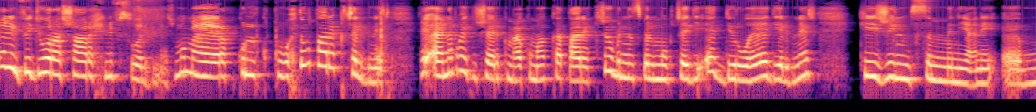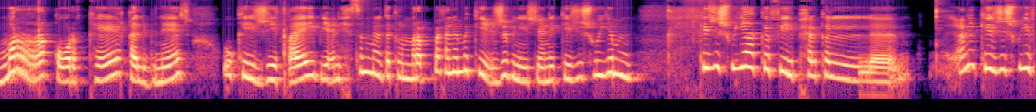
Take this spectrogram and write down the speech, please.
يعني الفيديو راه شارح نفسه البنات. المهم راه كل كل وحدة وطريقة البنات. غير أنا بغيت نشارك معكم هكا طريقتي وبالنسبة للمبتدئات ديروا هذه البنات. كيجي المسمن يعني آه، مرق ورقيق البنات وكيجي طيب يعني حسن من هذاك المربع أنا ما كيعجبنيش. يعني كيجي شوية من كيجي شوية هكا فيه بحال يعني كيجي شوية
